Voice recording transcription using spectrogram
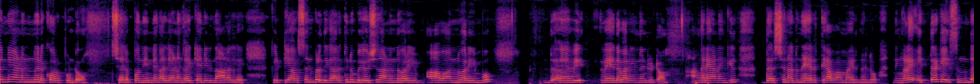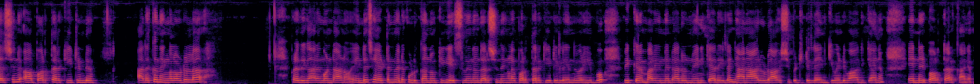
തന്നെയാണെന്ന് നിനക്ക് ഉറപ്പുണ്ടോ? ചിലപ്പോൾ നിന്നെ കല്യാണം കഴിക്കാനിരുന്ന ആളല്ലേ? കിട്ടിയ അവസരം പ്രതികാരത്തിന് ഉപയോഗിച്ചതാണെന്ന് പറയും ആവാമെന്ന് പറയുമ്പോൾ വേദ പറയുന്നുണ്ട് കേട്ടോ അങ്ങനെയാണെങ്കിൽ ദർശൻ അത് നേരത്തെ ആവാമായിരുന്നല്ലോ. നിങ്ങളെ എത്ര കേസിൽ നിന്ന് ദർശൻ പുറത്തിറക്കിയിട്ടുണ്ട്? അതൊക്കെ നിങ്ങളോടുള്ള പ്രതികാരം കൊണ്ടാണോ? എന്റെ ചേട്ടൻ വരെ കൊടുക്കാൻ നോക്കി കേസിൽ നിന്ന് ദർശൻ നിങ്ങളെ പുറത്തിറക്കിയിട്ടില്ല എന്ന് പറയുമ്പോൾ വിക്രം പറയുന്നുണ്ട് അതൊന്നും എനിക്കറിയില്ല. ഞാൻ ആരോടും ആവശ്യപ്പെട്ടിട്ടില്ല. എനിക്ക് വേണ്ടി വാദിക്കാനും എന്നെ പുറത്തിറക്കാനും.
